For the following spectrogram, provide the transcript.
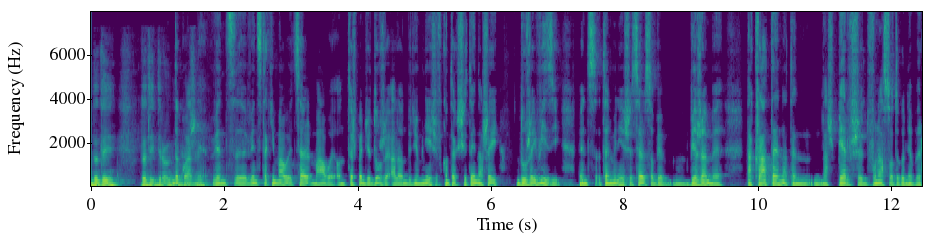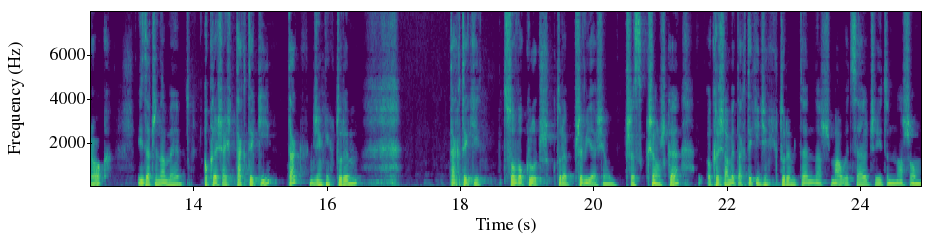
Do, tej, do tej drogi. Dokładnie, więc, więc taki mały cel, mały, on też będzie duży, ale on będzie mniejszy w kontekście tej naszej dużej wizji. Więc ten mniejszy cel sobie bierzemy na klatę, na ten nasz pierwszy 12-tygodniowy rok i zaczynamy określać taktyki, tak? Dzięki którym taktyki, słowo klucz, które przewija się przez książkę, określamy taktyki, dzięki którym ten nasz mały cel, czyli tę naszą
